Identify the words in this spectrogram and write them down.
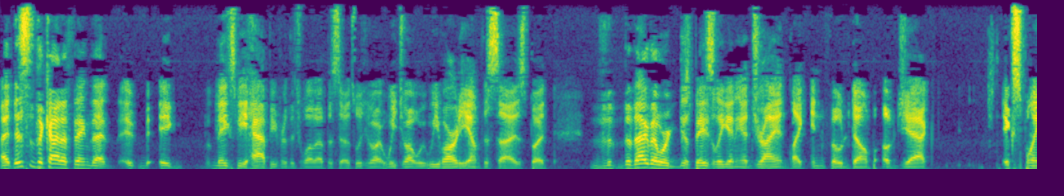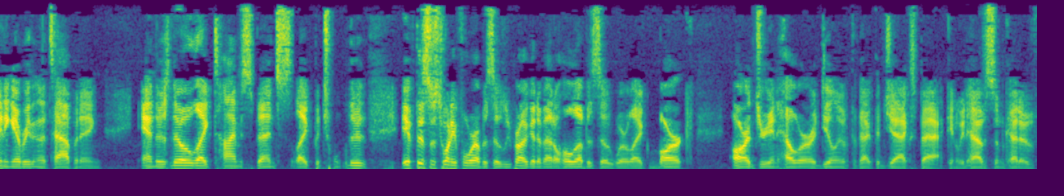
uh, this is the kind of thing that it, it makes me happy for the 12 episodes, which, which we've already emphasized, but the, the fact that we're just basically getting a giant, like, info dump of Jack explaining everything that's happening, and there's no, like, time spent, like, between, there, if this was 24 episodes, we probably could have had a whole episode where, like, Mark, Audrey, and Heller are dealing with the fact that Jack's back, and we'd have some kind of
